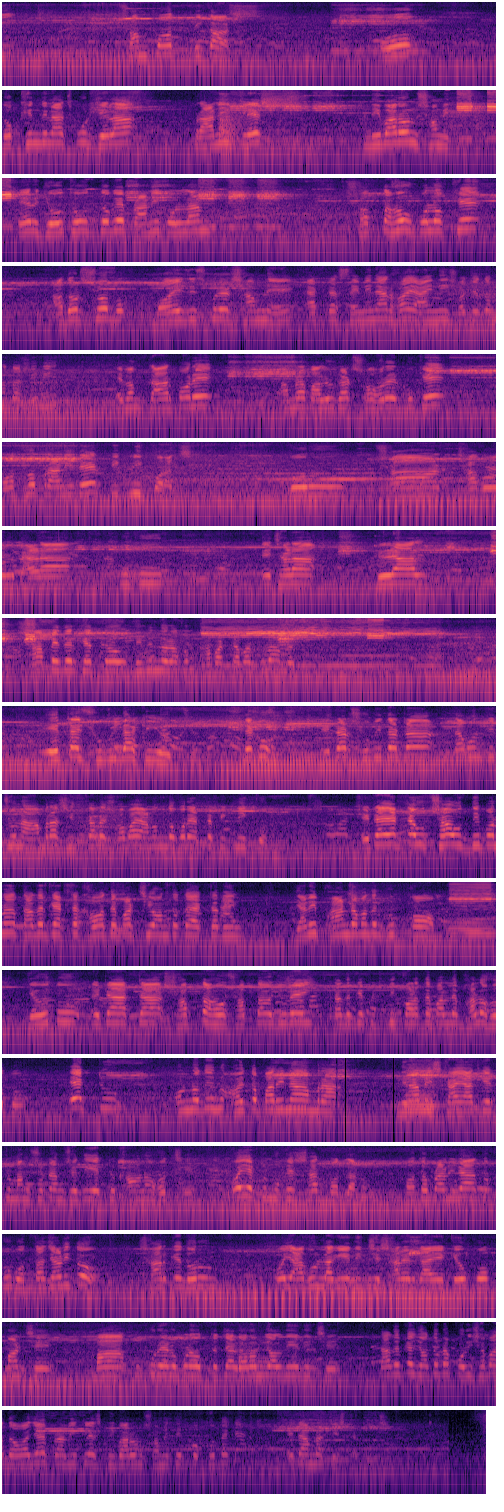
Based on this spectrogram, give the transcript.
সম্পদ বিকাশ ও দক্ষিণ দিনাজপুর জেলা প্রাণী ক্লেশ নিবারণ সমিতি এর যৌথ উদ্যোগে প্রাণী কল্যাণ সপ্তাহ উপলক্ষে আদর্শ বয়েজ স্কুলের সামনে একটা সেমিনার হয় আইনি সচেতনতা শিবির এবং তারপরে আমরা বালুরঘাট শহরের বুকে পথ প্রাণীদের পিকনিক করাচ্ছি। গরু ষাঁড় ছাগল ভেড়া কুকুর এছাড়া বিড়াল সাপেদের ক্ষেত্রেও বিভিন্ন রকম খাবার টাবারগুলো আমরা দিচ্ছি। এতে সুবিধা কি হচ্ছে? দেখুন এটার সুবিধাটা তেমন কিছু না, আমরা শীতকালে সবাই আনন্দ করে একটা পিকনিক করি। এটাই একটা উৎসাহ উদ্দীপনা, তাদেরকে একটা খাওয়াতে পারছি অন্তত একটা দিন। জানি ফান্ড আমাদের খুব কম, যেহেতু এটা একটা সপ্তাহ সপ্তাহ জুড়েই তাদেরকে পিকনিক করাতে পারলে ভালো হতো। একটু অন্যদিন হয়তো পারি না আমরা, নিরামিষ খাই, আজকে একটু মাংস টাংস দিয়ে একটু খাওয়ানো হচ্ছে। ওই একটু মুখের স্বাদ বদলানো। পথপ্রাণীরা তো খুব অত্যাচারিত, সারকে ধরুন ওই আগুন লাগিয়ে দিচ্ছে সারের গায়ে, কেউ কোপ মারছে বা কুকুরের উপরে অত্যাচার, গরম জল দিয়ে দিচ্ছে। তাদেরকে যতটা পরিষেবা দেওয়া যায় প্রাণী ক্লেশ নিবারণ সমিতির পক্ষ থেকে, এটা আমরা চেষ্টা করছি।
